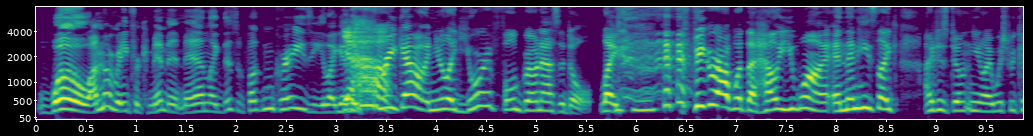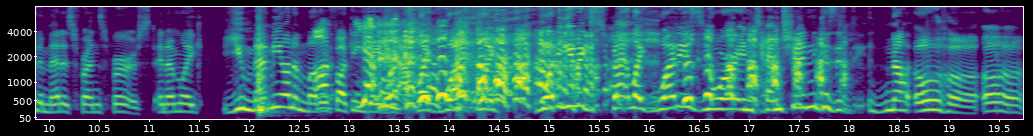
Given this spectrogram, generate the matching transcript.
"Whoa, I'm not ready for commitment, man. Like this is fucking crazy." Like Yeah. they freak out, and you're like, "You're a full grown ass adult. Like, figure out what the hell you want." And then he's like, "I just don't, you know. I wish we could have met as friends first. And I'm like, "You met me on a motherfucking yeah, dating app. Like what? Like what do you expect? Like what is your intention? Because it's not. Uh, uh.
